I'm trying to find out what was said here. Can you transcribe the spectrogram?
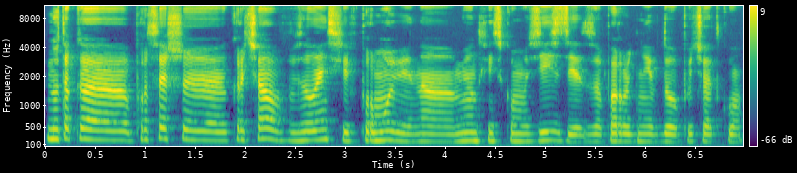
Ну так е, про це ж е, кричав Зеленський в промові на Мюнхенському з'їзді за пару днів до початку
